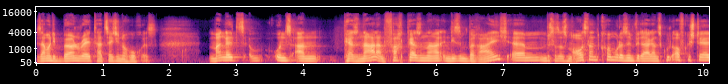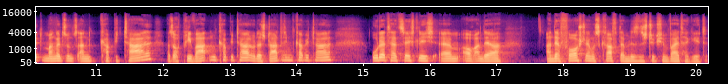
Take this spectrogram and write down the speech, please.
sagen wir mal, die Burnrate tatsächlich noch hoch ist. Mangelt uns an Personal, an Fachpersonal in diesem Bereich? Ähm, müsste das aus dem Ausland kommen oder sind wir da ganz gut aufgestellt? Mangelt es uns an Kapital, also auch privatem Kapital oder staatlichem Kapital? Oder tatsächlich ähm, auch an der, an der Vorstellungskraft, damit es ein Stückchen weitergeht.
